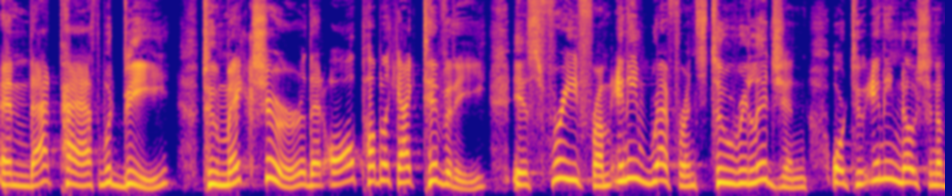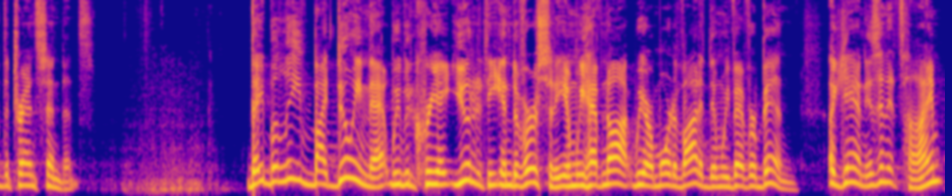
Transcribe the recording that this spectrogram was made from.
And that path would be to make sure that all public activity is free from any reference to religion or to any notion of the transcendence. They believed by doing that we would create unity in diversity, and we have not. We are more divided than we've ever been. Again, isn't it time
